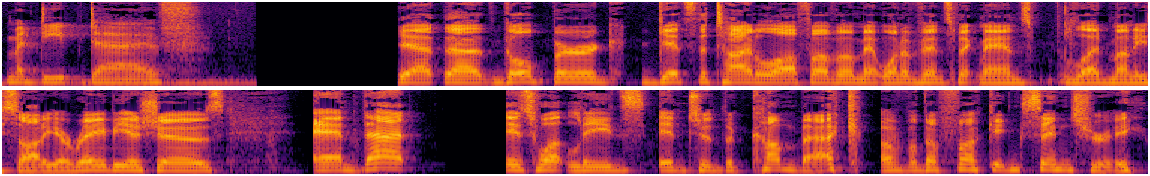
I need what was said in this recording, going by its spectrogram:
my deep dive. Yeah, uh, Goldberg gets the title off of him at one of Vince McMahon's Blood Money Saudi Arabia shows, and that is what leads into the comeback of the fucking century.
